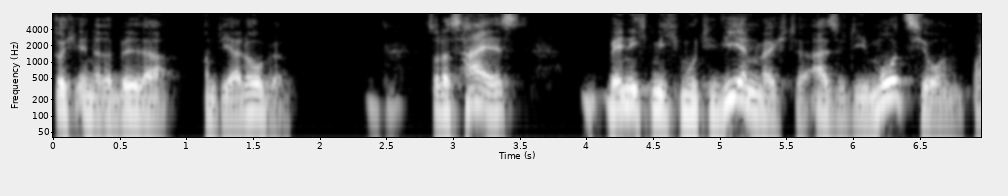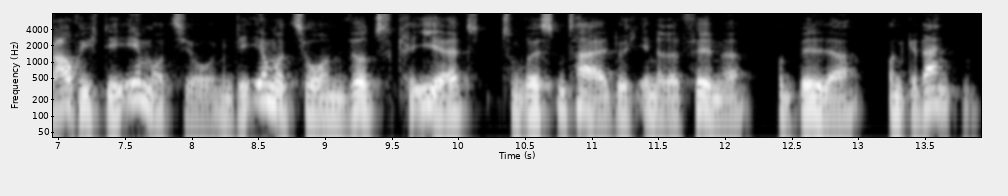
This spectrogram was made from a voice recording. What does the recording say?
durch innere Bilder und Dialoge. Mhm. So, das heißt, wenn ich mich motivieren möchte, also die Emotion, brauche ich die Emotion. Und die Emotion wird kreiert zum größten Teil durch innere Filme und Bilder und Gedanken.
